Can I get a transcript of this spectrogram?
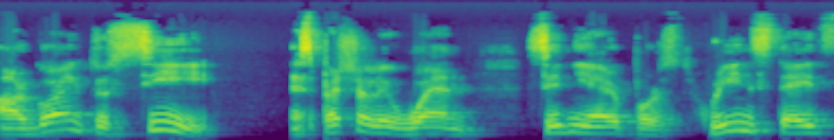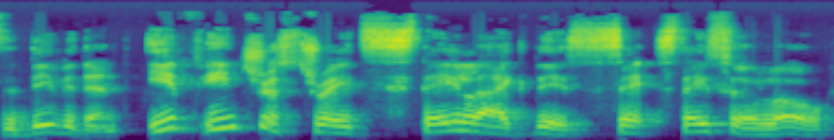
are going to see, especially when Sydney Airport reinstates the dividend, if interest rates stay like this, stay so low,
